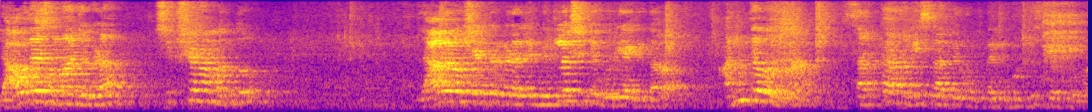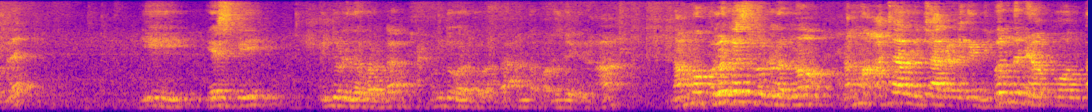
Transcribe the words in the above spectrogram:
ಯಾವುದೇ ಸಮಾಜಗಳ ಶಿಕ್ಷಣ ಮತ್ತು ಯಾವ್ಯಾವ ಕ್ಷೇತ್ರಗಳಲ್ಲಿ ನಿರ್ಲಕ್ಷ್ಯಕ್ಕೆ ಗುರಿಯಾಗಿದ್ದಾರೋ ಅಂತ್ಯವನ್ನು ಸರ್ಕಾರ ಮೀಸಲಾತಿ ರೂಪದಲ್ಲಿ ಗುರುತಿಸಬೇಕು ಅನ್ನೋದೇ ಈ ಎಸ್ ಟಿ, ಹಿಂದುಳಿದ ವರ್ಗ, ಮುಂದುವರೆದ ವರ್ಗ ಅಂತ ಬರೋದೇ ವಿನಃ ನಮ್ಮ ಕುಲಕಸಬುಗಳನ್ನು ನಮ್ಮ ಆಚಾರ ವಿಚಾರಗಳಿಗೆ ನಿಬಂಧನೆ ಹಾಕುವಂತ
